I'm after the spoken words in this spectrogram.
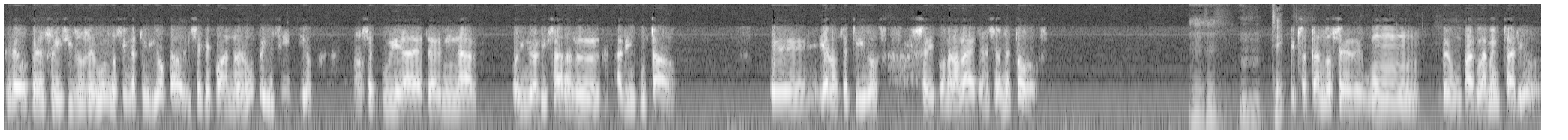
creo que en su inciso segundo, si no estoy equivocado, dice que cuando en un principio no se pudiera determinar o individualizar al, al imputado eh, y a los testigos, se dispondrá la detención de todos. Y tratándose de un, de un parlamentario,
